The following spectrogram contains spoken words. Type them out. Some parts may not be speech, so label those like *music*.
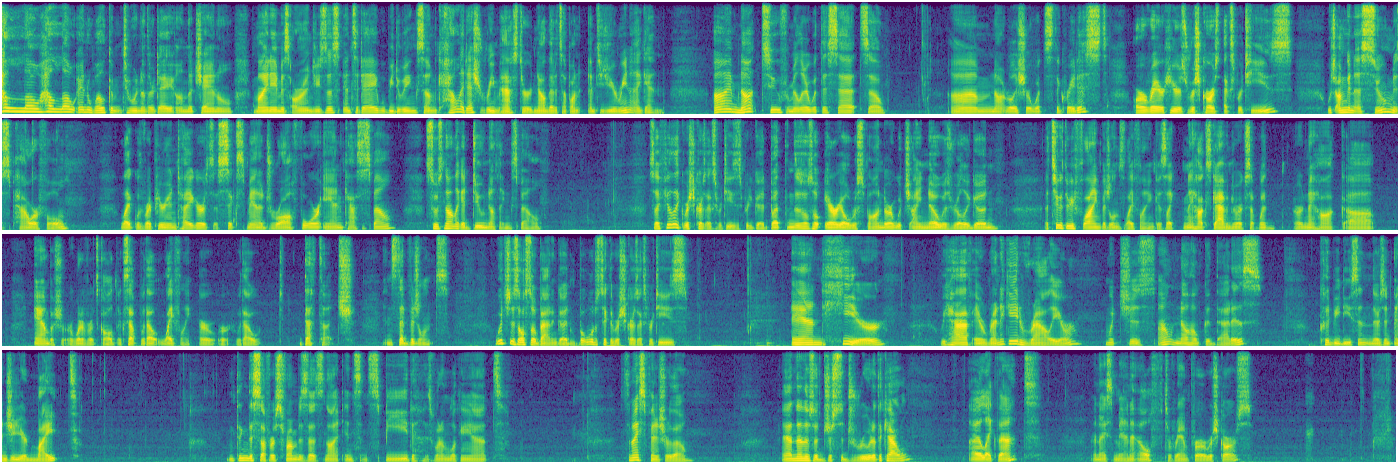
Hello, hello, and welcome to another day on the channel. My name is RNGesus, and today we'll be doing some Kaladesh Remastered now that it's up on MTG Arena again. I'm not too familiar with this set, so I'm not really sure what's the greatest. Our rare here is Rishkar's Expertise, which I'm going to assume is powerful. Like with Riparian Tiger, it's a 6 mana draw 4 and cast a spell. So it's not like a do-nothing spell. So I feel like Rishkar's expertise is pretty good, but then there's also Aerial Responder, which I know is really good. A 2-3 Flying Vigilance Lifelink is like Nighthawk Scavenger, except with, or Nighthawk uh, Ambusher, or whatever it's called, except without Lifelink, or, or without Death Touch. Instead, Vigilance. Which is also bad and good, but we'll just take the Rishkar's expertise. And here, we have a Renegade Rallier, which is, I don't know how good that is. Could be decent. There's an Engineered Might. The thing this suffers from is that it's not instant speed, is what I'm looking at. It's a nice finisher, though. And then there's a just a Druid of the Cowl. I like that. A nice mana elf to ramp for our Rishkars.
